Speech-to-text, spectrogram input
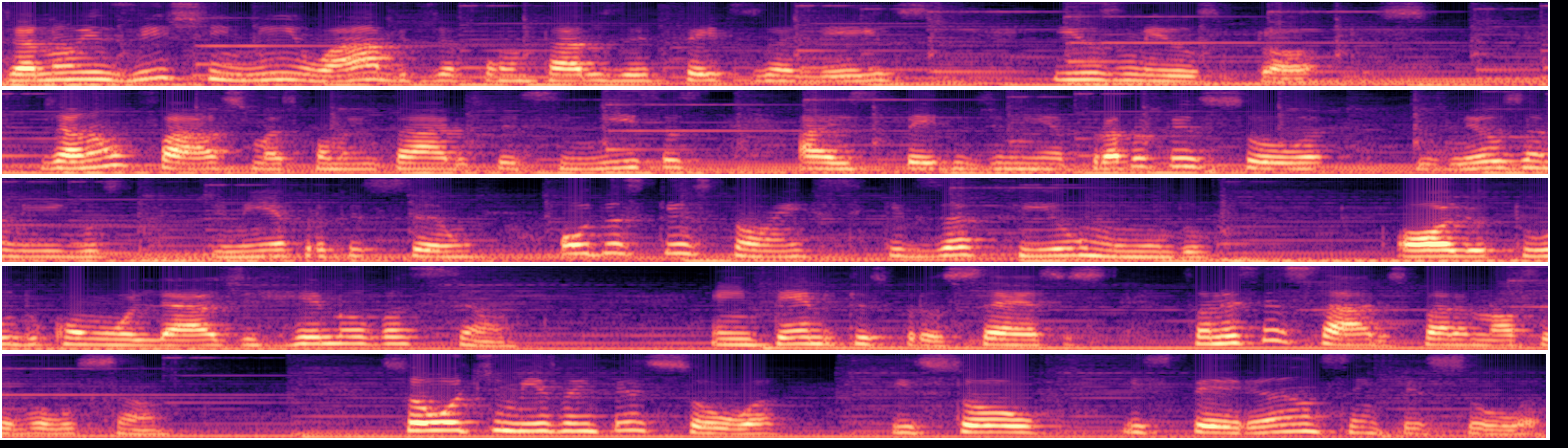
Já não existe em mim o hábito de apontar os defeitos alheios e os meus próprios. Já não faço mais comentários pessimistas a respeito de minha própria pessoa, dos meus amigos, de minha profissão ou das questões que desafiam o mundo. Olho tudo com um olhar de renovação. Entendo que os processos são necessários para a nossa evolução. Sou otimismo em pessoa e sou esperança em pessoa.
